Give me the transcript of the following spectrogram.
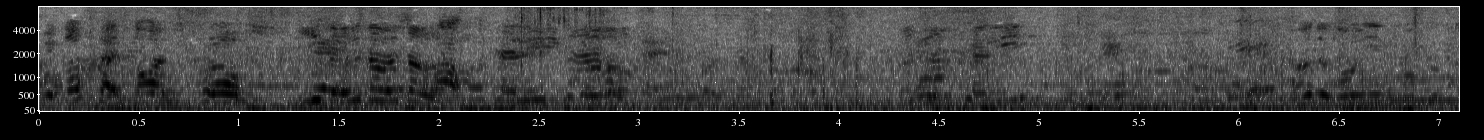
Because that door is closed. 이거 이거 이거. 어, 벨리. 벨리. 어디 거기 먹을까?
